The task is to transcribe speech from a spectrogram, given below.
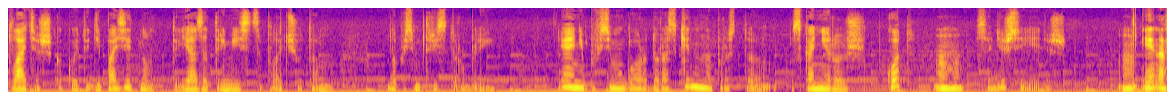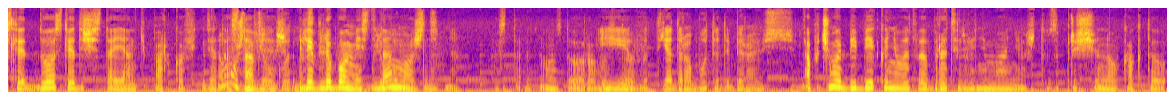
платишь какой-то депозит. Ну, вот я за три месяца плачу там, допустим, 300 рублей. И они по всему городу раскинаны, просто сканируешь код, Мгм. садишься, едешь. И на след- до следующей стоянки парковки где-то Ну, можно оставляешь. Или в любом месте, В да, любом можно месте, да. Оставить? Ну, здорово. И здорово. вот я до работы добираюсь. А почему бибиканье вот вы обратили внимание, что запрещено? Как-то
